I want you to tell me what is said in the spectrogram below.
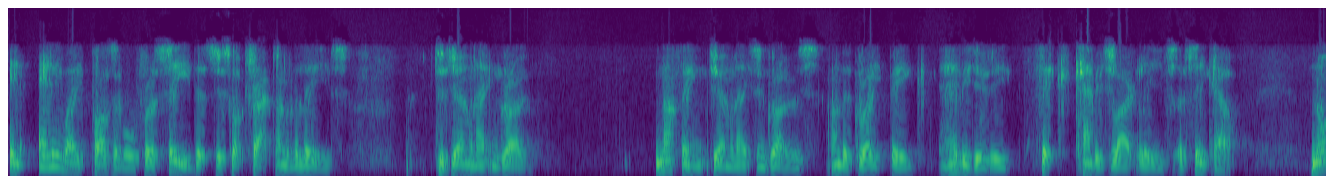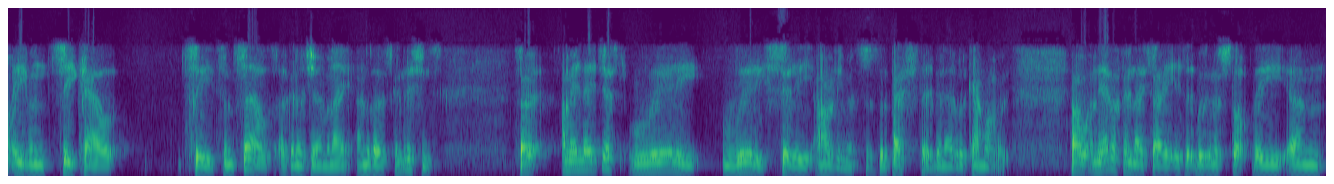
in any way possible for a seed that's just got trapped under the leaves to germinate and grow. Nothing germinates and grows under great big, heavy duty, thick cabbage like leaves of sea kale. Not even sea kale seeds themselves are going to germinate under those conditions. So, I mean, they're just really, really silly arguments. It's the best they've been able to come up with. Oh, and the other thing they say is that we're going to stop the um,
